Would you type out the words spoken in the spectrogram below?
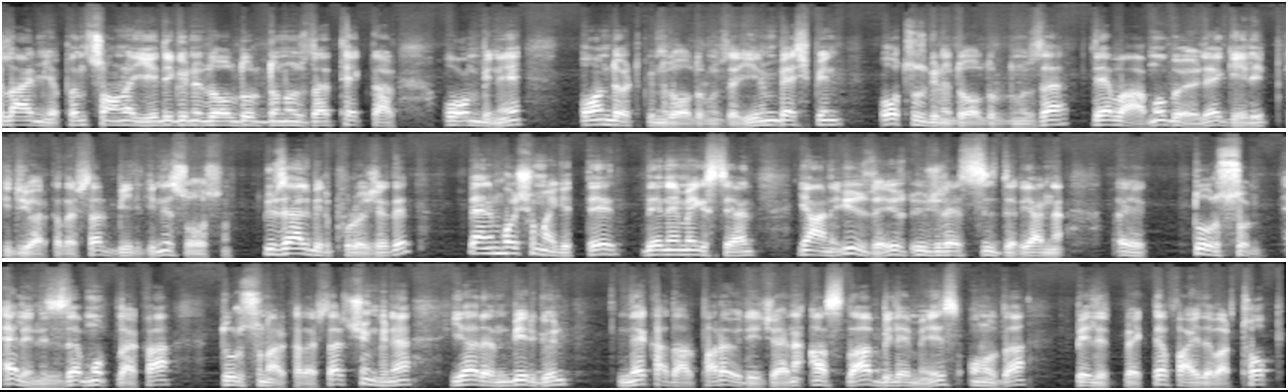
climb yapın. Sonra 7 günü doldurduğunuzda tekrar 10 bini 14 günü doldurduğunuzda 25 bin 30 günü doldurduğunuzda devamı böyle gelip gidiyor arkadaşlar bilginiz olsun. Güzel bir projedir. Benim hoşuma gitti. Denemek isteyen yani %100 ücretsizdir. Yani e, dursun elinizde mutlaka dursun arkadaşlar. Çünkü ne yarın bir gün ne kadar para ödeyeceğini asla bilemeyiz. Onu da belirtmekte fayda var. Top.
